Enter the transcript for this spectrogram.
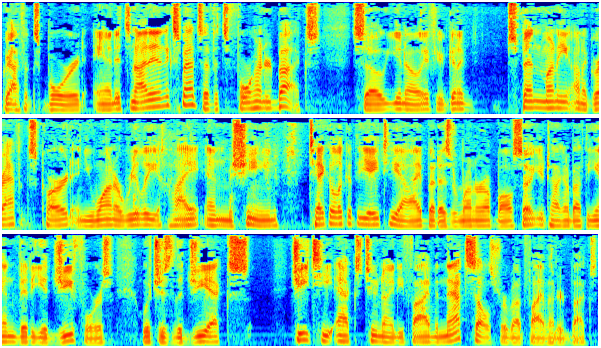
graphics board, and it's not inexpensive. It's 400 bucks. So you know if you're going to spend money on a graphics card and you want a really high-end machine, take a look at the ATI. But as a runner-up, also you're talking about the NVIDIA GeForce, which is the GX GTX 295, and that sells for about 500 bucks.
